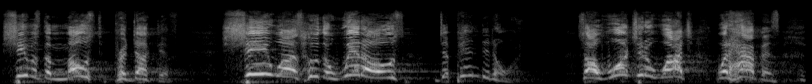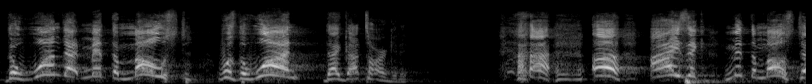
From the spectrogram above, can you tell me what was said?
She was the most productive. She was who the widows depended on. So I want you to watch what happens. The one that meant the most was the one that got targeted. uh, Isaac meant the most to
